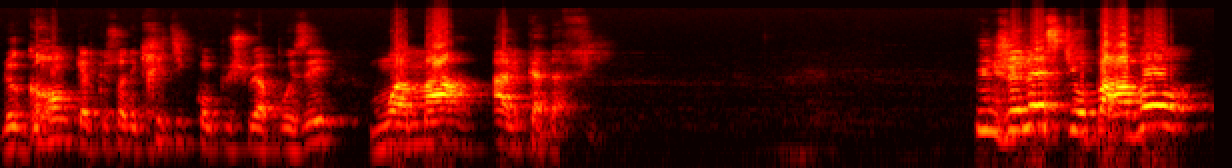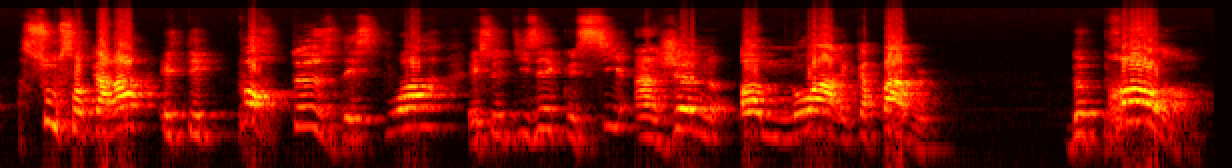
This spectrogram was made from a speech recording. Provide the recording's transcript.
le grand, quelles que soient les critiques qu'on puisse lui apposer, Muammar al-Kadhafi. Une jeunesse qui auparavant, sous Sankara, était porteuse d'espoir et se disait que si un jeune homme noir est capable de prendre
